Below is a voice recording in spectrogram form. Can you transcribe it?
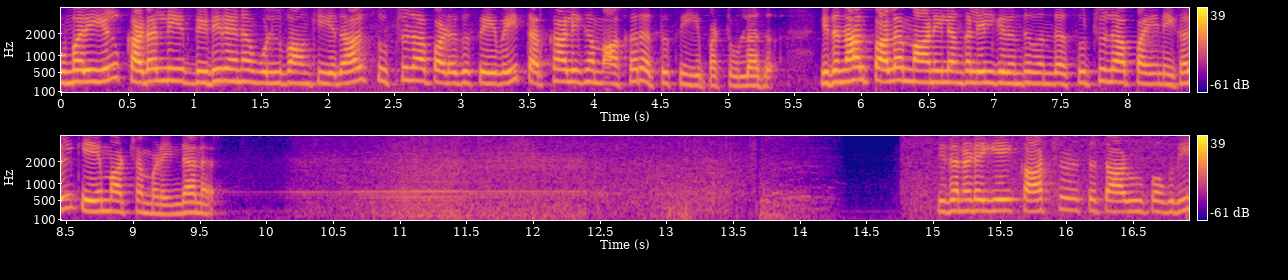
குமரியில் கடல் நீர் திடீரென உள்வாங்கியதால் சுற்றுலா படகு சேவை தற்காலிகமாக ரத்து செய்யப்பட்டுள்ளது. இதனால் பல மாநிலங்களில் இருந்து வந்த சுற்றுலா பயணிகள் ஏமாற்றமடைந்தனர். இதனிடையே காற்றழுத்த தாழ்வு பகுதி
